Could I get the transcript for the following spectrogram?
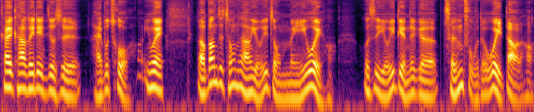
开咖啡店就是还不错，因为老房子通常有一种霉味哈，或是有一点那个陈腐的味道了哈。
